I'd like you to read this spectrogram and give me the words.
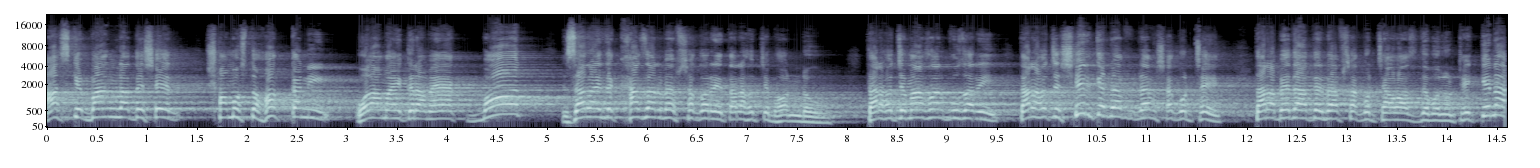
আজকে বাংলাদেশের সমস্ত হকানি ওলামা একরাম এক মত যারা এই যে খাজার ব্যবসা করে, তারা হচ্ছে ভণ্ড। তারা হচ্ছে মাজার পূজারি। তারা হচ্ছে শিরকের ব্যবসা করছে। তারা বেদাতের ব্যবসা করছে। আওয়াজ দিয়ে বলুন, ঠিক কিনা?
